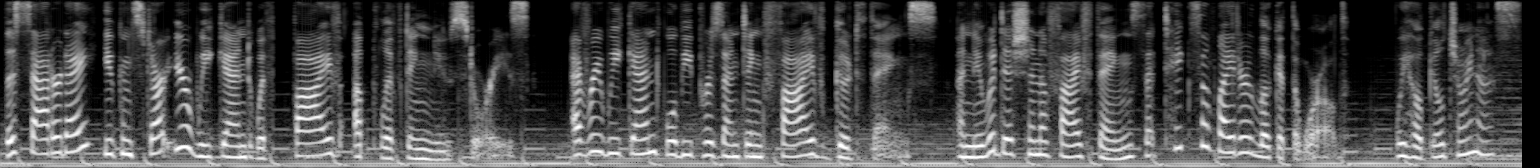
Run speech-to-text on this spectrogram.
This Saturday, you can start your weekend with five uplifting news stories. Every weekend, we'll be presenting Five Good Things, a new edition of Five Things that takes a lighter look at the world. We hope you'll join us.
